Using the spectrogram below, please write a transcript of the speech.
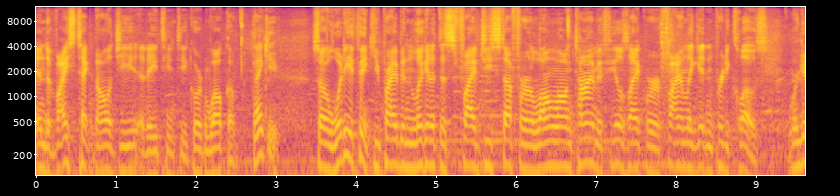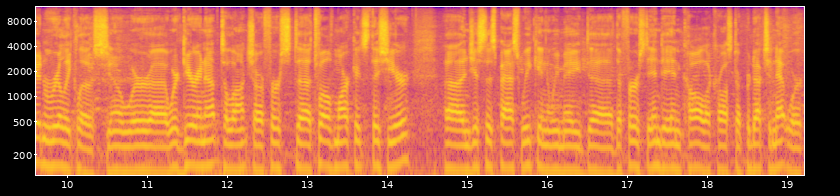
and Device Technology at AT&T. Gordon, welcome. Thank you. So what do you think? You've probably been looking at this 5G stuff for a long, long time. It feels like we're finally getting pretty close. We're getting really close. You know, we're, uh, we're gearing up to launch our first uh, 12 markets this year. Uh, and just this past weekend, we made uh, the first end-to-end -end call across our production network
